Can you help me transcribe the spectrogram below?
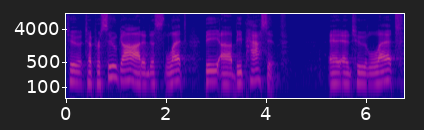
to, to pursue God and just let be, uh, be passive and, and to let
